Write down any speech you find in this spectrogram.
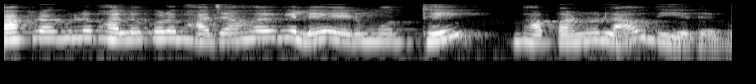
কাঁকড়াগুলো ভালো করে ভাজা হয়ে গেলে এর মধ্যেই ভাপানো লাউ দিয়ে দেব।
